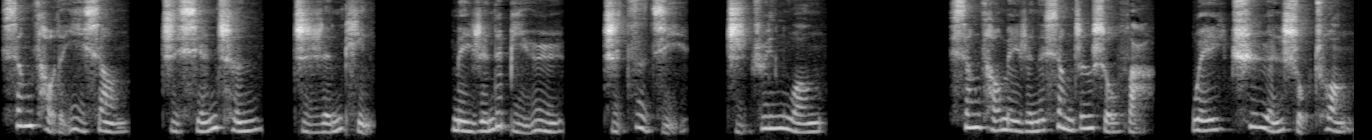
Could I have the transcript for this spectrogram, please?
香草的意象指贤臣，指人品；美人的比喻指自己，指君王。香草美人的象征手法为屈原首创。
